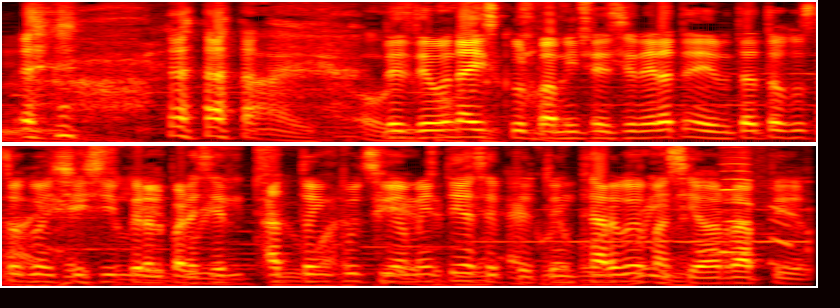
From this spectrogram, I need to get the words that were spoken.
Mm. Les debo una disculpa, mi intención era tener un trato justo con Shishi, pero al parecer actuó impulsivamente y acepté tu encargo demasiado rápido.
